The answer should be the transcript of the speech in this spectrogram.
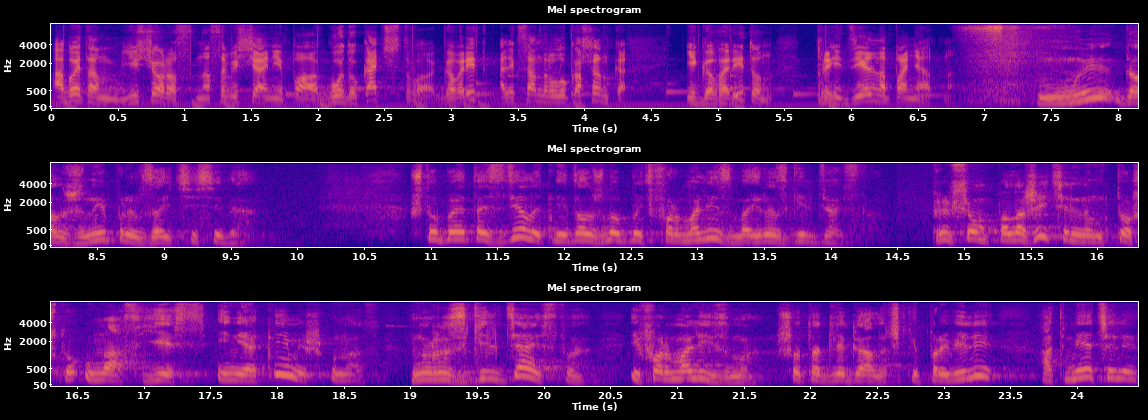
Об этом еще раз на совещании по году качества говорит Александр Лукашенко. И говорит он предельно понятно. Мы должны превзойти себя. Чтобы это сделать, не должно быть формализма и разгильдяйства. При всем положительном, то, что у нас есть, и не отнимешь у нас, но разгильдяйство и формализма, что-то для галочки провели, отметили,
